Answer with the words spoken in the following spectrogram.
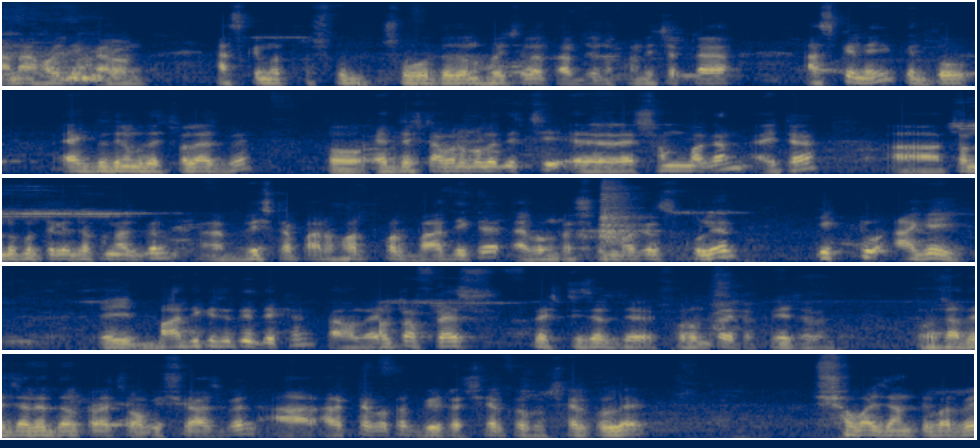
আনা হয়নি কারণ আজকে মাত্র শুভ- শুভ উদ্বোধন হয়েছিল তার জন্য ফার্নিচারটা আজকে নেই কিন্তু এক দুদিনের মধ্যে চলে আসবে। তো অ্যাড্রেসটা আবার বলে দিচ্ছি আহ, রেশম বাগান এটা চন্দ্রপুর থেকে যখন আসবেন ব্রিজটা পার হওয়ার পর বাদিকে এবং রেশম স্কুলের একটু আগেই এই বাদিকে যদি দেখেন তাহলে আলট্রা ফ্রেশ প্রেস্টিজের যে শোরুমটা এটা পেয়ে যাবেন। তো যাদের যাদের দরকার আছে অবশ্যই আসবেন। আর আরেকটা কথা ভিডিওটা শেয়ার করবেন। শেয়ার করলে সবাই জানতে পারবে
